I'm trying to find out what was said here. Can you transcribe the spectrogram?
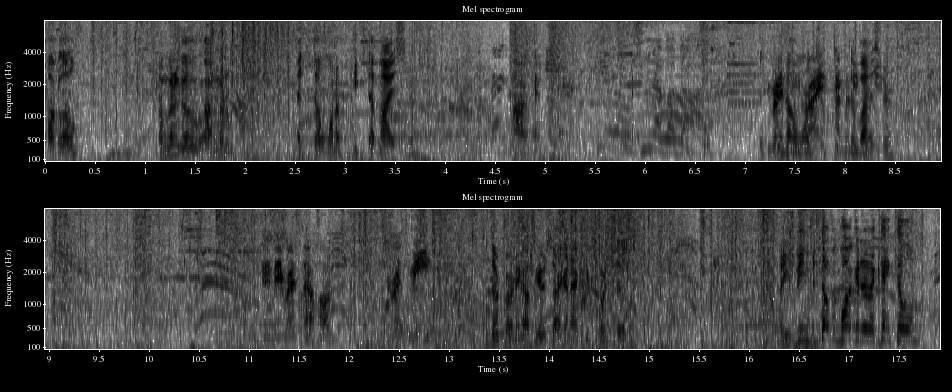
Hog low. I'm gonna go. I'm gonna. I don't want to peek the visor. Oh, okay. never. I do not want right? to I peek the visor. They, they rest their hog. They rest me. But they're burning up here, so I can actually push this. But he's being double pocketed. I can't kill him.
